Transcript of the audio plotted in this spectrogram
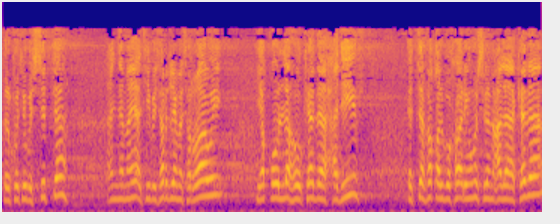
في الكتب الستة. عندما يأتي بترجمة الراوي يقول له كذا حديث اتفق البخاري ومسلم على كذا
